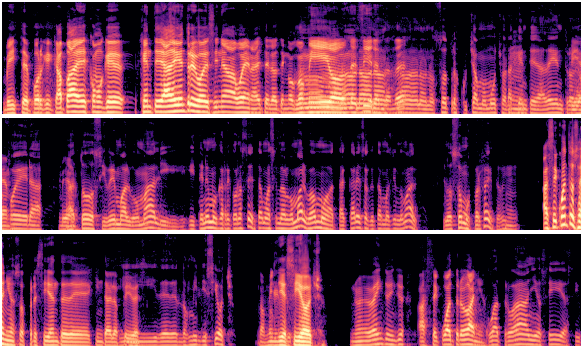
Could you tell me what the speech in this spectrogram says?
viste, porque capaz es como que gente de adentro y vos decís, no, bueno, este lo tengo conmigo, no, no, decir, no, No, no, nosotros escuchamos mucho a la mm. gente de adentro, de afuera, a todos si vemos algo mal y, y, tenemos que reconocer, estamos haciendo algo mal, vamos a atacar eso que estamos haciendo mal. No somos perfectos, ¿viste? Mm. ¿Hace cuántos años sos presidente de Quinta de los Pibes? Y desde el 2018. 2018. 9, 20, 21, hace cuatro años. Cuatro años, sí, así,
